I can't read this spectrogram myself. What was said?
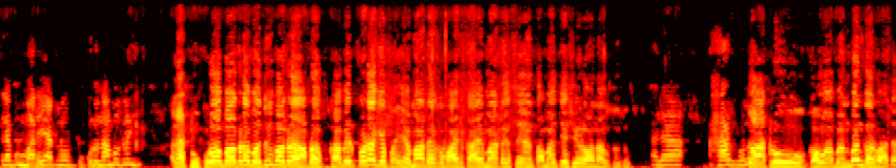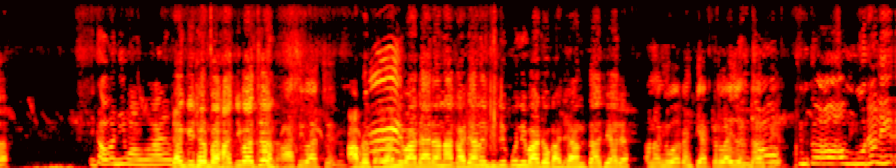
એટલે પણ મારે આટલો ટુકડો ના બગડે. એટલે ટુકડો બગડે બધું બગડે. આપણે ખબર પડે કે ભાઈ માટે વાટ કાય માટે છે તમારે જે શેડવાનું આવતું હતું? હા તો આટલું ઘઉં આ બંધ બંધ કરવા હતા. કેમ સાચી વાત છે ને? આશી વાત છે. આપણે ભૈયાની વાત આર્યા ના કાઢ્યા ને બીજી કોની વાટો? કાઢ્યા ને છે આર્યા અને અમે વગર ટ્રેક્ટર લઈ જઈશ દર ફેર. તો મૂર્યો નહીં.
